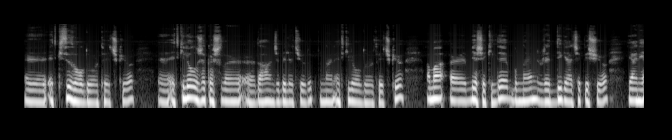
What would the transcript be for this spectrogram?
e, etkisiz olduğu ortaya çıkıyor. E, etkili olacak aşıları e, daha önce belirtiyorduk. Bunların etkili olduğu ortaya çıkıyor. Ama e, bir şekilde bunların reddi gerçekleşiyor. Yani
